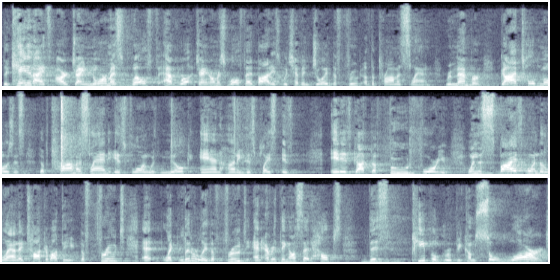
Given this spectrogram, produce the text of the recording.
The Canaanites are ginormous, well, have well, ginormous, well-fed bodies which have enjoyed the fruit of the promised land. Remember, God told Moses, the promised land is flowing with milk and honey. This place is, it has got the food for you. When the spies go into the land, they talk about the, the fruit, eh, like literally the fruit and everything else that helps this people group become so large.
